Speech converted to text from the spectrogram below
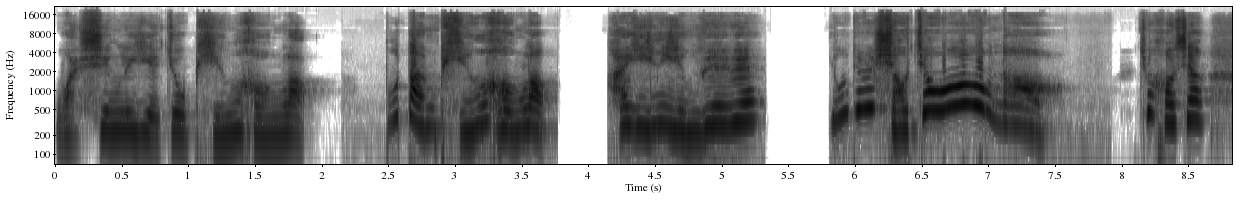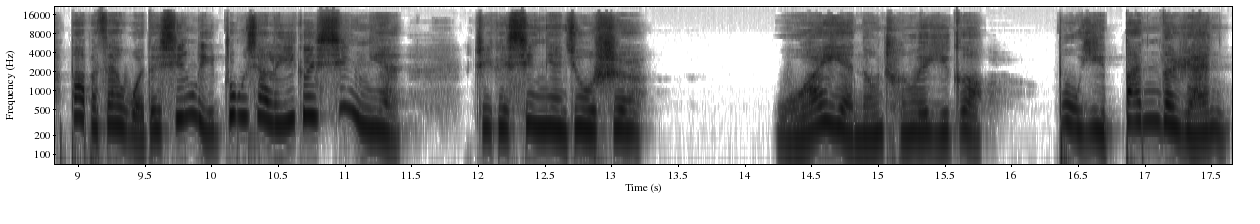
我心里也就平衡了。不但平衡了，还隐隐约约有点小骄傲呢，就好像爸爸在我的心里种下了一个信念，这个信念就是，我也能成为一个不一般的人。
